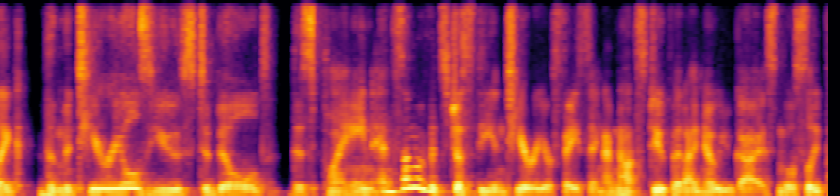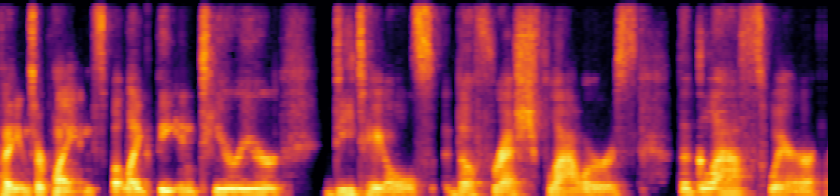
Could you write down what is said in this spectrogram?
like the materials used to build this plane and some of it's just the interior facing i'm not stupid i know you guys mostly planes are planes but like the interior details the fresh flowers the glassware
